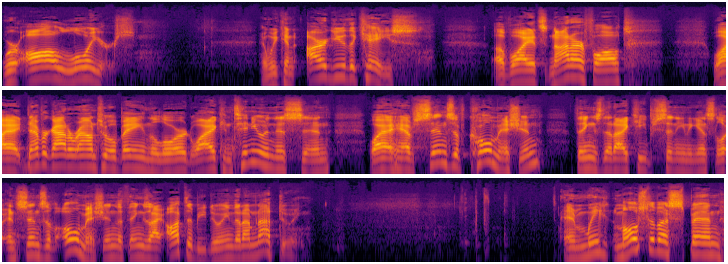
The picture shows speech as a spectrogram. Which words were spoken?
We're all lawyers. And we can argue the case of why it's not our fault, why I never got around to obeying the Lord, why I continue in this sin, why I have sins of commission, things that I keep sinning against the Lord, and sins of omission, the things I ought to be doing that I'm not doing. And we most of us spend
